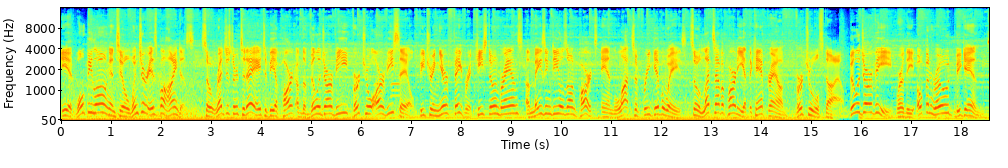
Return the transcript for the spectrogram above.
It won't be long until winter is behind us, so register today to be a part of the Village RV virtual RV sale featuring your favorite Keystone brands, amazing deals on parts, and lots of free giveaways. So let's have a party at the campground, virtual style. Village RV, where the open road begins.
